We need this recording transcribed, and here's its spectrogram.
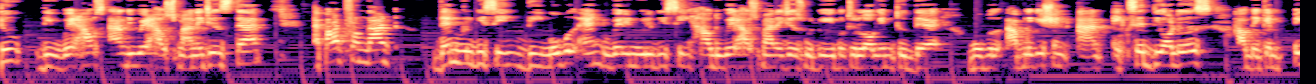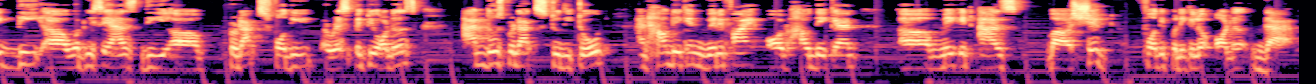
to the warehouse and the warehouse managers there. Apart from that, then we'll be seeing the mobile end wherein we'll be seeing how the warehouse managers would be able to log into their mobile application and accept the orders, how they can pick the uh, what we say as the uh, products for the respective orders, add those products to the tote, and how they can verify or how they can uh, make it as uh, shipped for the particular order there.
